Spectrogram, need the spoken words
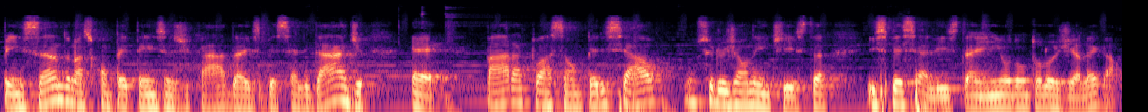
pensando nas competências de cada especialidade, é para atuação pericial, um cirurgião dentista especialista em odontologia legal.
